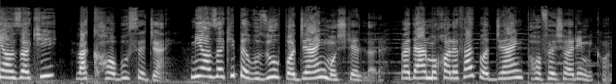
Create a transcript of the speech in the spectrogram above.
میازاکی و کابوس جنگ. میازاکی به وضوح با جنگ مشکل داره و در مخالفت با جنگ پافشاری می‌کنه.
